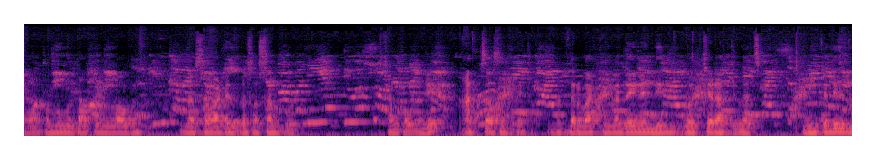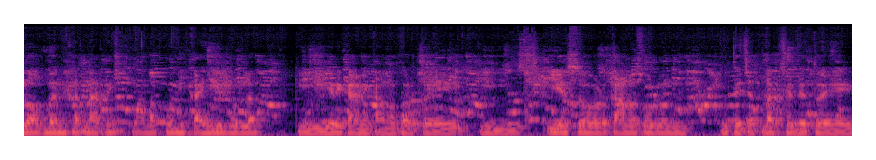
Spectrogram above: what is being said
आता आता बघूत आपण ब्लॉग जसं वाटेल तसं संपू. संपव म्हणजे आजचा संपे. तर बाकी मग दैनंदिन रोजचे राहतीलच मी कधीच ब्लॉग बंद करणार नाही. मला कोणी काहीही बोललं की रिकामे कामं करतोय की ये सोड कामं सोडून तू त्याच्यात लक्ष देतोय.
